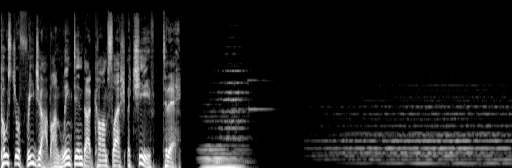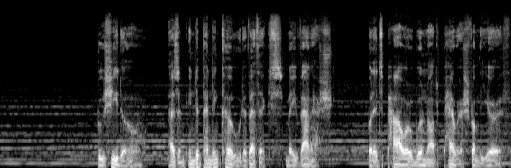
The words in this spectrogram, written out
Post your free job on linkedin.com/achieve slash achieve today. Bushido, as an independent code of ethics, may vanish, but its power will not perish from the earth.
